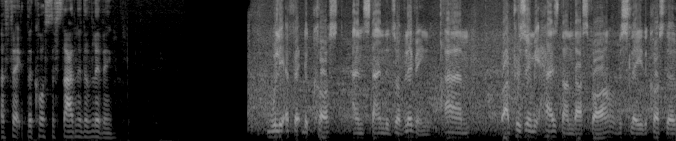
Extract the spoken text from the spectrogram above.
affect the cost of standard of living. will it affect the cost and standards of living? Um, well, I presume it has done thus far. Obviously, the cost of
